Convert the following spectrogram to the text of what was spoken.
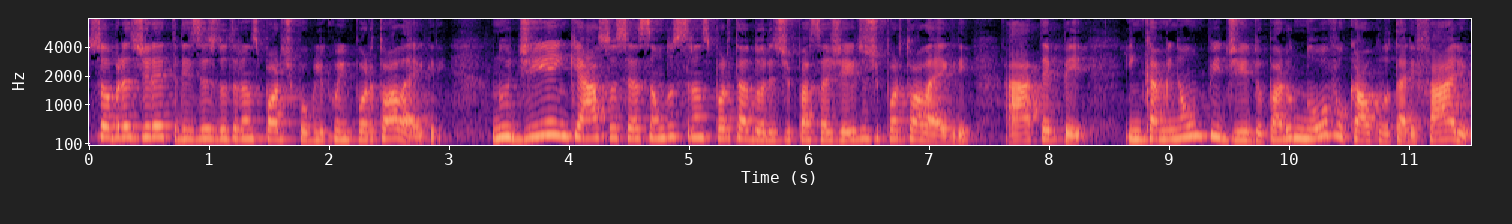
sobre as diretrizes do transporte público em Porto Alegre. No dia em que a Associação dos Transportadores de Passageiros de Porto Alegre, a ATP, encaminhou um pedido para o novo cálculo tarifário,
